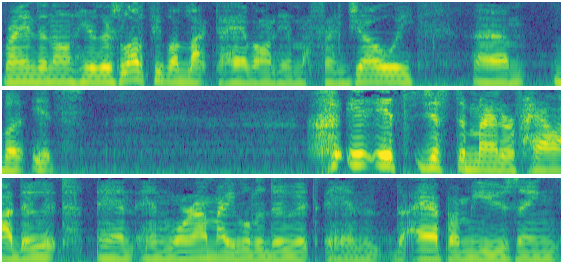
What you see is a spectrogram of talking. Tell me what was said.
Brandon on here. There's a lot of people I'd like to have on here. My friend Joey, um, but it's it, it's just a matter of how I do it and, and where I'm able to do it and the app I'm using.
